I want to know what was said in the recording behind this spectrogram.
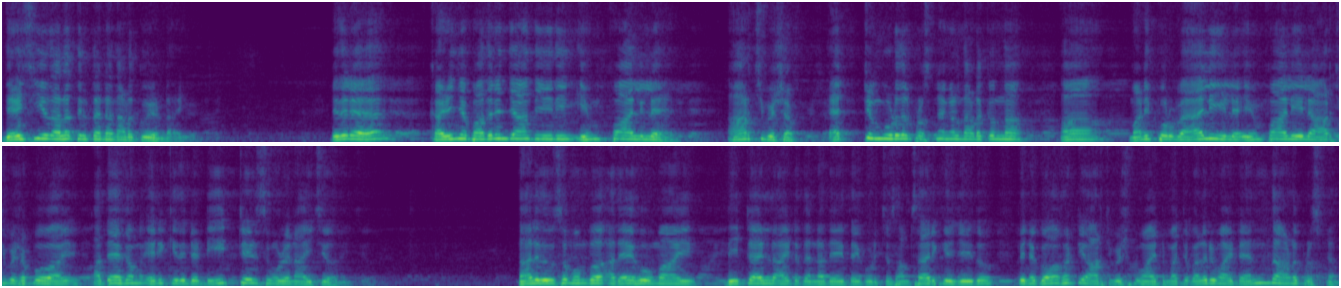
ദേശീയ തലത്തിൽ തന്നെ നടക്കുകയുണ്ടായി. ഇതിൽ കഴിഞ്ഞ പതിനഞ്ചാം തീയതി ഇംഫാലിലെ ആർച്ച് ബിഷപ്പ് ഏറ്റവും കൂടുതൽ പ്രശ്നങ്ങൾ നടക്കുന്ന മണിപ്പൂർ വാലിയിലെ ഇംഫാലിയിലെ ആർച്ച് ബിഷപ്പുമായി അദ്ദേഹം എനിക്കിതിന്റെ ഡീറ്റെയിൽസ് മുഴുവൻ അയച്ചു തന്നു. നാല് ദിവസം മുമ്പ് അദ്ദേഹവുമായി ഡീറ്റെയിൽഡ് ആയിട്ട് തന്നെ അദ്ദേഹത്തെക്കുറിച്ച് സംസാരിക്കുകയും ചെയ്തു. പിന്നെ ഗോഹട്ടി ആർച്ച് ബിഷപ്പുമായിട്ട് മറ്റു പലരുമായിട്ട് എന്താണ് പ്രശ്നം?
